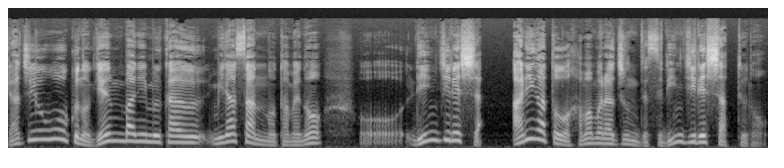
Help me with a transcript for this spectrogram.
ラジオウォークの現場に向かう皆さんのための臨時列車ありがとう浜村淳です。臨時列車っていうのを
